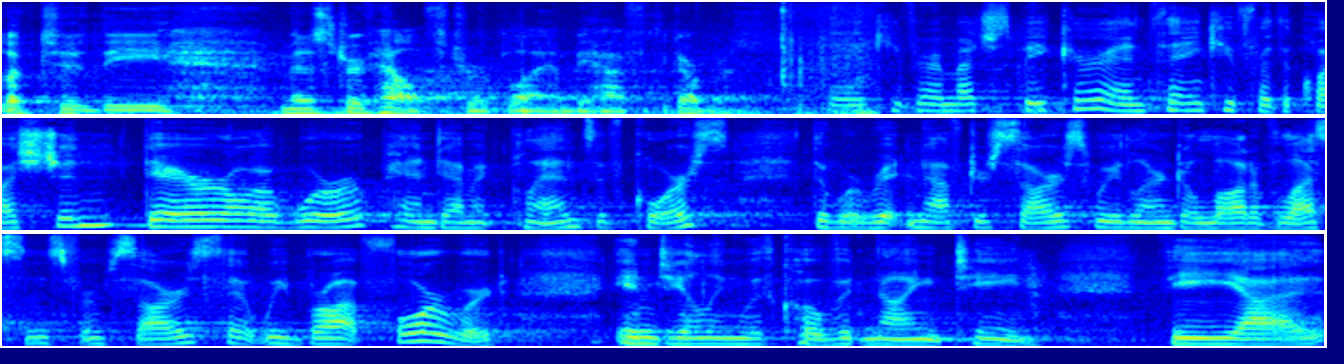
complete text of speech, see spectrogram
Look to the Minister of Health to reply on behalf of the government. Thank you very much, Speaker, and thank you for the question. There uh, were pandemic plans, of course, that were written after SARS. We learned a lot of lessons from SARS that we brought forward in dealing with COVID-19. The, uh,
